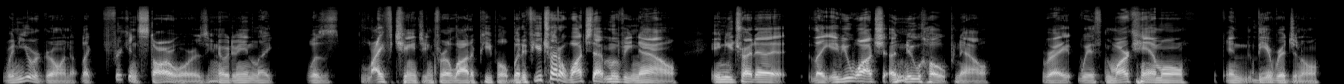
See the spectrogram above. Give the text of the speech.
when you were growing up, like freaking Star Wars. You know what I mean? Like, was life changing for a lot of people. But if you try to watch that movie now and you try to, like, if you watch A New Hope now, right, with Mark Hamill in the original,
